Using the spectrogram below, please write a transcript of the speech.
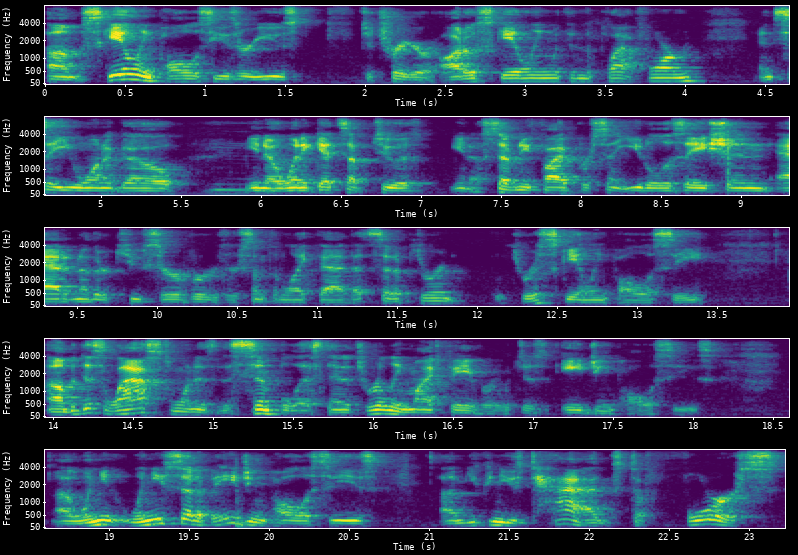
Um, scaling policies are used to trigger auto scaling within the platform. And say you want to go, you know, when it gets up to a you know 75% utilization, add another two servers or something like that. That's set up through through a scaling policy. Um, but this last one is the simplest, and it's really my favorite, which is aging policies. Uh, when you when you set up aging policies, um, you can use tags to force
